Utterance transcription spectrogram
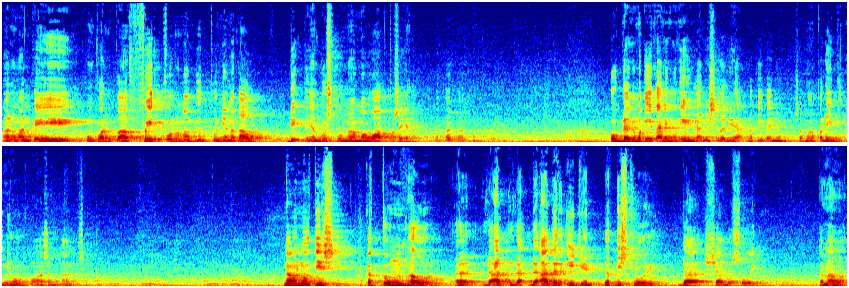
Ano man, kay kung kuan pa, faithful naman good to niya nga tao. Di to niya gusto nga mawak to sa iya. Huwag na makita ni mo ni, nani sila diha, nakita niyo sa mga palibot niyo, kung asa mga anak sila. Now notice katong how uh, the, the, the other agent that destroy the shallow soil. Tanawa.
